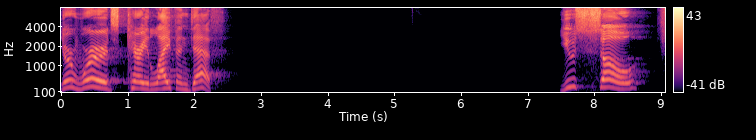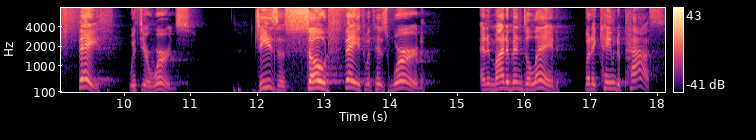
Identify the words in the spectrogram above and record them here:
Your words carry life and death. You sow faith with your words. Jesus sowed faith with his word, and it might have been delayed, but it came to pass.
